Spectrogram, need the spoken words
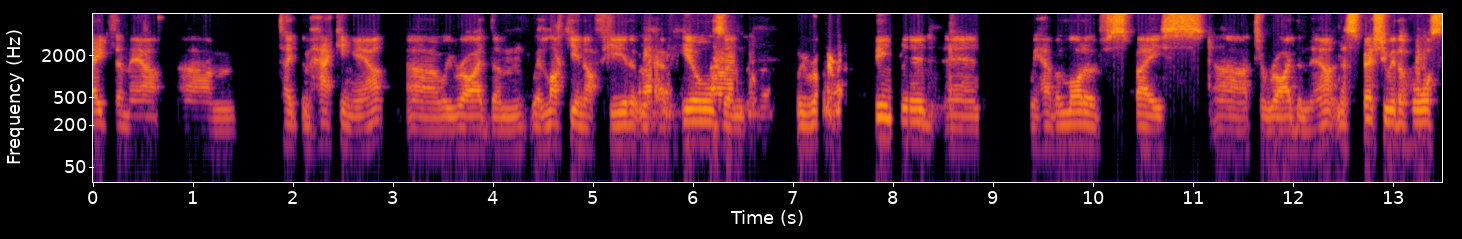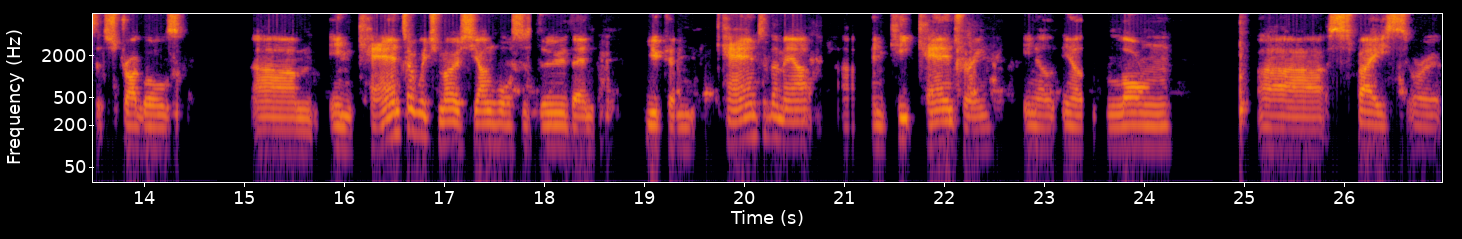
take them out, um, take them hacking out. Uh, we ride them. We're lucky enough here that we have hills and we ride vineyard and we have a lot of space uh, to ride them out. And especially with a horse that struggles um, in canter, which most young horses do, then you can canter them out uh, and keep cantering in a, in a long uh, space or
